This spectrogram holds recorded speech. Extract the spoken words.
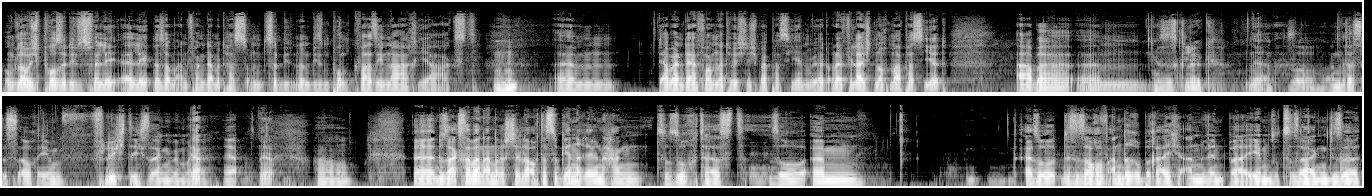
unglaublich positives Verle Erlebnis am Anfang damit hast und zu und diesem Punkt quasi nachjagst. Mhm. Ähm, der aber in der Form natürlich nicht mehr passieren wird. Oder vielleicht nochmal passiert, aber ähm, es ist Glück. Ja. So, und ja. das ist auch eben flüchtig, sagen wir mal. Ja. ja. ja. Oh. Äh, du sagst aber an anderer Stelle auch, dass du generell einen Hang zur Sucht hast. Mhm. So, ähm, also das ist auch auf andere Bereiche anwendbar, eben sozusagen diese,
